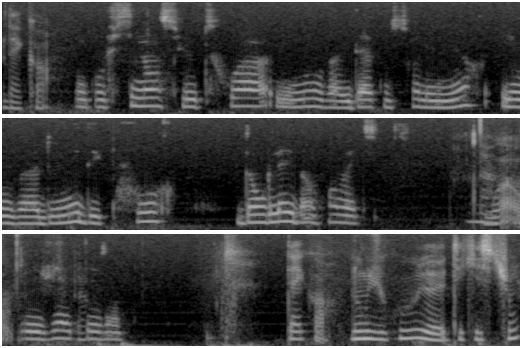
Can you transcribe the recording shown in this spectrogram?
D'accord. Donc on finance le toit et nous on va aider à construire les murs et on va donner des cours d'anglais et d'informatique. Waouh. Les jeux avec les enfants. D'accord. Donc du coup, euh, tes questions.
